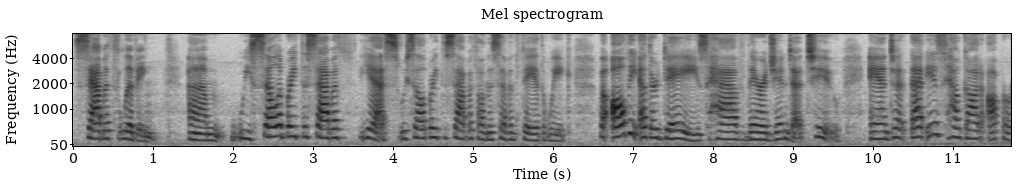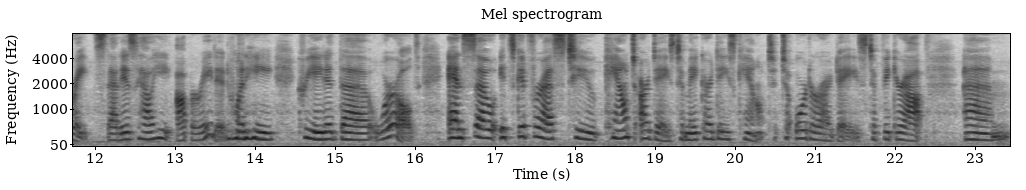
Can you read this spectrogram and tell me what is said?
sabbath living um, we celebrate the Sabbath, yes, we celebrate the Sabbath on the seventh day of the week, but all the other days have their agenda too. And uh, that is how God operates. That is how He operated when He created the world. And so it's good for us to count our days, to make our days count, to order our days, to figure out. Um,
